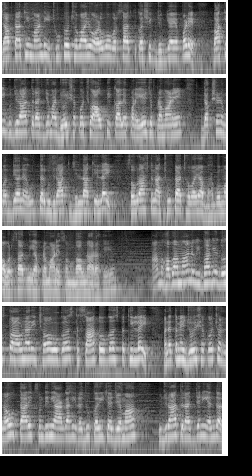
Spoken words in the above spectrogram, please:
ઝાપટાથી માંડી છૂટો છવાયો હળવો વરસાદ કશીક જગ્યાએ પડે. બાકી ગુજરાત રાજ્યમાં જોઈ શકો છો, આવતીકાલે પણ એ જ પ્રમાણે દક્ષિણ, મધ્ય અને ઉત્તર ગુજરાત જિલ્લાથી લઈ સૌરાષ્ટ્રના છૂટા છવાયા ભાગોમાં વરસાદની આ પ્રમાણે સંભાવના રહે. આમ હવામાન વિભાગે દોસ્તો આવનારી છ ઓગસ્ટ, સાત ઓગસ્ટથી લઈ અને તમે જોઈ શકો છો નવ તારીખ સુધીની આગાહી રજૂ કરી છે, જેમાં ગુજરાત રાજ્યની અંદર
